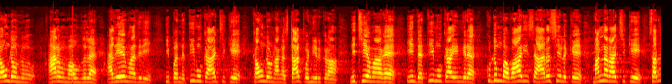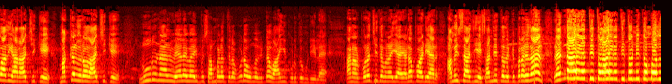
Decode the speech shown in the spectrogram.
கவுண்ட் டவுன் ஆரம்பம் அதே மாதிரி இப்ப இந்த திமுக ஆட்சிக்கு கவுண்ட் டவுன் நாங்க ஸ்டார்ட் பண்ணி இருக்கிறோம் நிச்சயமாக இந்த திமுக என்கிற குடும்ப வாரிசு அரசியலுக்கு மன்னர் ஆட்சிக்கு சர்வாதிகார ஆட்சிக்கு மக்கள் விரோத ஆட்சிக்கு நூறு நாள் வேலை வாய்ப்பு சம்பளத்துல கூட உங்ககிட்ட வாங்கி கொடுக்க முடியல. ஆனால் புரட்சி தமிழையா ஐயா எடப்பாடியார் அமித்ஷாஜியை சந்தித்ததற்கு பிறகுதான் ரெண்டாயிரத்தி தொள்ளாயிரத்தி தொண்ணூத்தி ஒன்பது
